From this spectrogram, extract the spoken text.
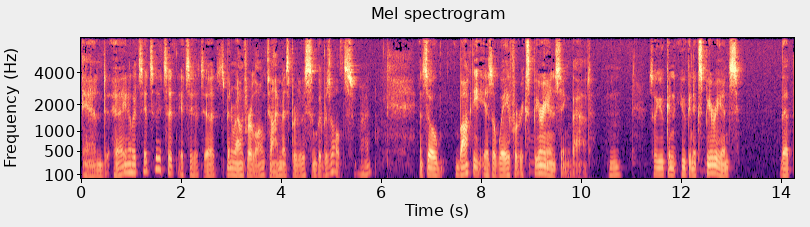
and uh, you know, it's it's it's a, it's it's, uh, it's been around for a long time. Has produced some good results, right? And so, bhakti is a way for experiencing that. Hmm? So you can you can experience that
